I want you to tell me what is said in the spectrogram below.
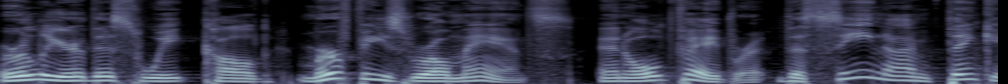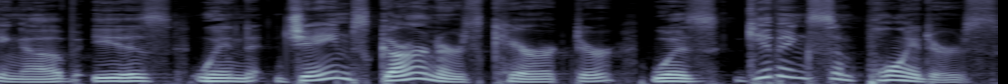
earlier this week called Murphy's Romance, an old favorite. The scene I'm thinking of is when James Garner's character was giving some pointers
